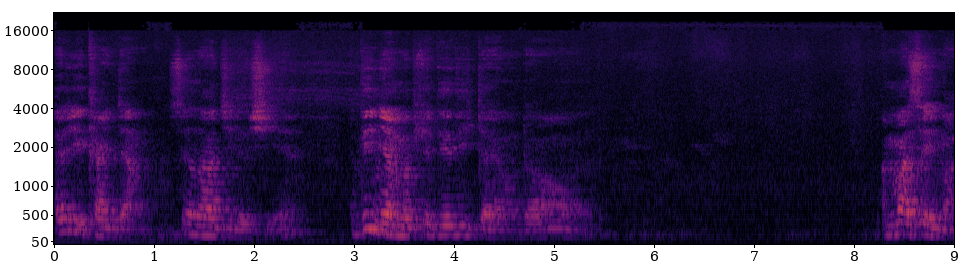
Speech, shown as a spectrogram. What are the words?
အဲ့ဒီခိုင်တံစဉ်းစားကြည့်လို့ရှိရင် အသိဉာဏ်မဖြစ်သေးသည့်တိုင်အောင်တော့အမတ်စိတ်မှာ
